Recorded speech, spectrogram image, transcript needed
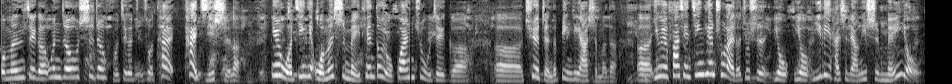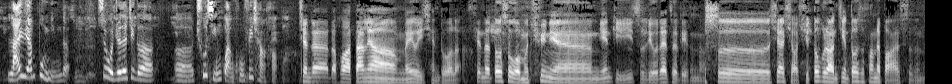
我们这个温州市政府这个举措太太及时了，因为我今天我们是每天都有关注这个呃确诊的病例啊什么的，呃，因为发现今天出来的就是有有一例还是两例是没有来源不明的，所以我觉得这个。呃，出行管控非常好。现在的话，单量没有以前多了。现在都是我们去年年底一直留在这里的呢。是现在小区都不让进，都是放在保安室的呢。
